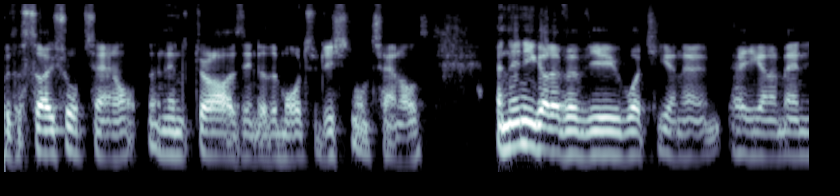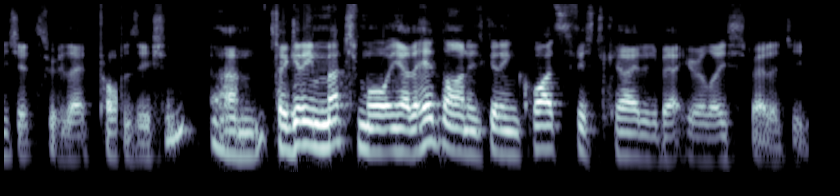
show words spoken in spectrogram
with a social channel, and then it drives into the more traditional channels. And then you've got to review what you're going to how you're going to manage it through that proposition. Um, so getting much more, you know, the headline is getting quite sophisticated about your release strategy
